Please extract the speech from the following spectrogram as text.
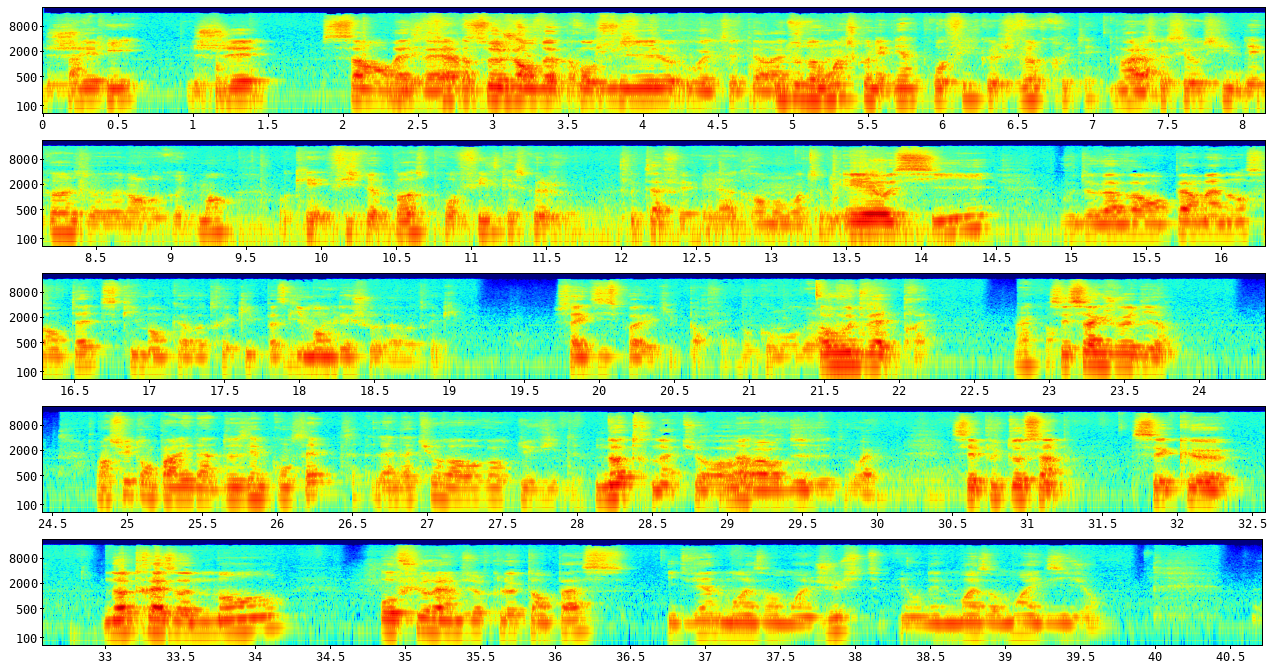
j'ai ça en réserve, ça ce genre de profil ou etc. Ou tout au moins, je connais bien le profil que je veux recruter. Voilà, Parce que c'est aussi une des causes euh, dans le recrutement. Ok, fiche de poste, profil, qu'est-ce que je veux? Tout à fait. Et là, grand moment de solitude. Et aussi, vous devez avoir en permanence en tête ce qui manque à votre équipe, parce qu'il manque des choses à votre équipe. Ça n'existe pas l'équipe parfaite. Donc, comment on veut la- Donc vous devez être prêt. D'accord. C'est ça que je veux dire. Ensuite, on parlait d'un deuxième concept, la nature a horreur du vide. Notre nature a Notre. horreur du vide, ouais. C'est plutôt simple. C'est que notre raisonnement, au fur et à mesure que le temps passe, il devient de moins en moins juste et on est de moins en moins exigeant.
